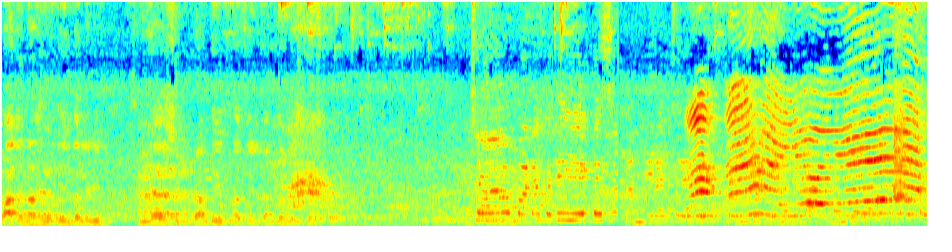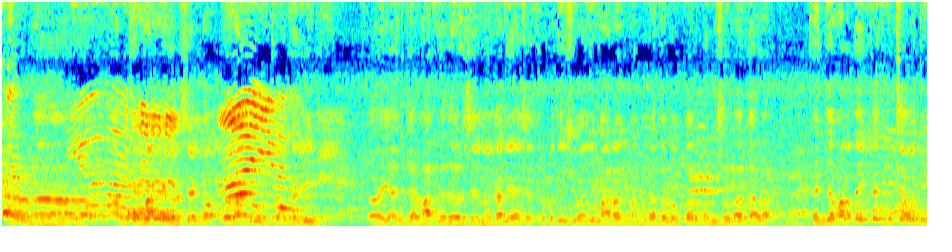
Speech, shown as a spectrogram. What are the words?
माझं नाव योगेश दलवी. शिवक्रांती प्रतिष्ठानचा विश्वास करतो तुमच्या मनामध्ये एक असं. कारण आमचे मार्गदर्शक डॉक्टर राजू चौधरी यांच्या मार्गदर्शनाखाली या छत्रपती शिवाजी महाराज मंदिराचा लोकार्पण सोहळा झाला. त्यांच्या मनात एकच इच्छा होती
